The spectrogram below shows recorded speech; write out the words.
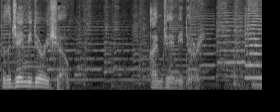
For the Jamie Durie Show, I'm Jamie Durie.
